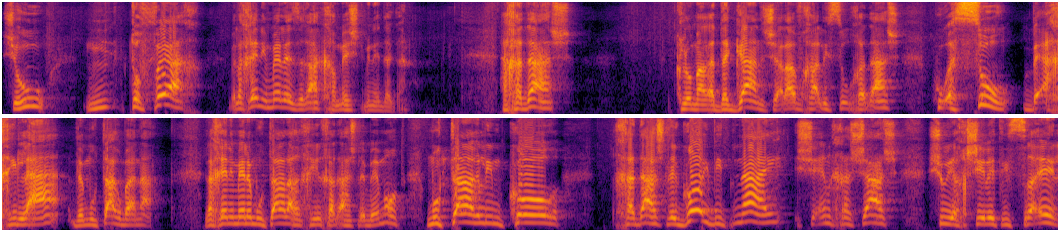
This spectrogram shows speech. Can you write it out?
שהוא תופח, ולכן עם אלה זה רק חמשת מיני דגן. החדש, כלומר הדגן שעליו חל איסור חדש, הוא אסור באכילה ומותר בהנאה. לכן עם אלה מותר להאכיל חדש לבהמות, מותר למכור חדש לגוי בתנאי שאין חשש שהוא יכשיל את ישראל.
